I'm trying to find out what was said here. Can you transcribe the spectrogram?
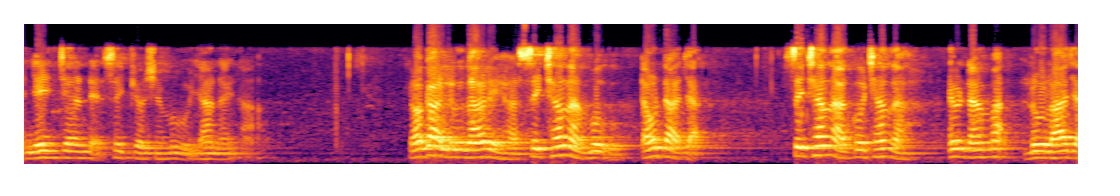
အငြိမ်းချမ်းတဲ့စိတ်ပျော်ရွှင်မှုကိုရနိုင်တာလောကလူသားတွေဟာစိတ်ချမ်းသာမှုကိုတောင်းတကြစိတ်ချမ်းသာကိုယ်ချမ်းသာအမှန်တမ်းမှလိုလားကြ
